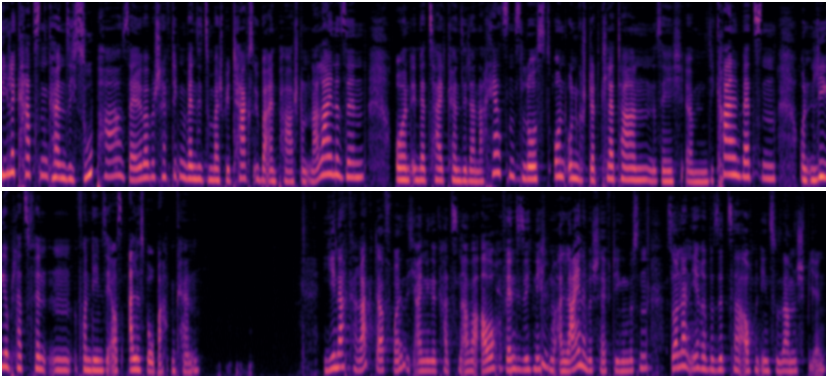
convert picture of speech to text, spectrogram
Viele Katzen können sich super selber beschäftigen, wenn sie zum Beispiel tagsüber ein paar Stunden alleine sind und in der Zeit können sie dann nach Herzenslust und ungestört klettern, sich ähm, die Krallen wetzen und einen Liegeplatz finden, von dem sie aus alles beobachten können. Je nach Charakter freuen sich einige Katzen aber auch, wenn sie sich nicht nur alleine beschäftigen müssen, sondern ihre Besitzer auch mit ihnen zusammenspielen.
